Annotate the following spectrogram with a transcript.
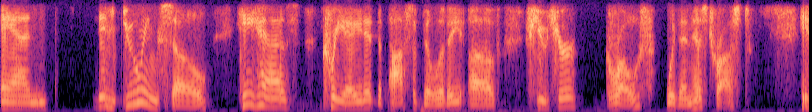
And in doing so, he has created the possibility of future growth within his trust. He's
